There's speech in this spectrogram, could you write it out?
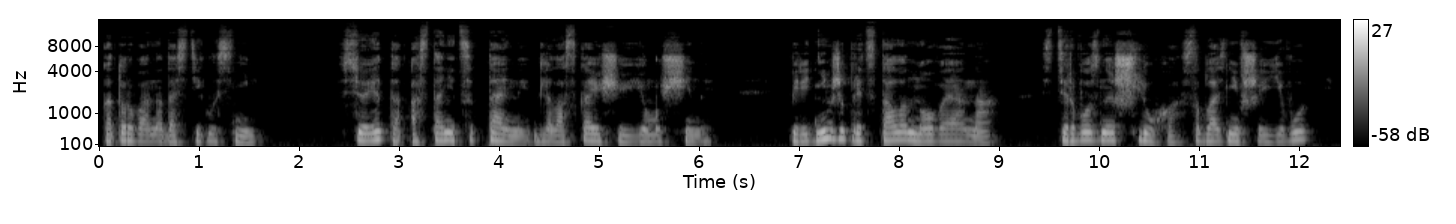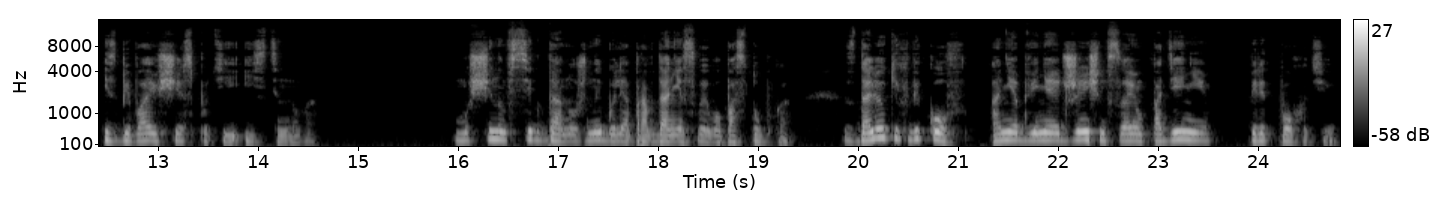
которого она достигла с ним. Все это останется тайной для ласкающей ее мужчины. Перед ним же предстала новая она, стервозная шлюха, соблазнившая его и сбивающая с пути истинного. Мужчинам всегда нужны были оправдания своего поступка. С далеких веков они обвиняют женщин в своем падении перед похотью,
